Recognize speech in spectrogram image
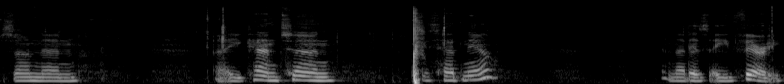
So and then uh, you can turn his head now. And that is a very,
